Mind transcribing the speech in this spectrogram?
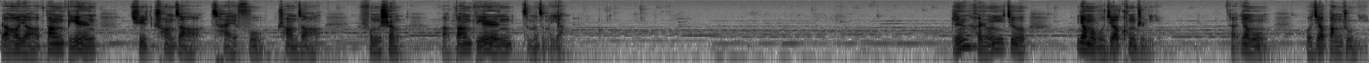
然后要帮别人去创造财富，创造丰盛啊，帮别人怎么怎么样。人很容易就，要么我就要控制你，啊，要么我就要帮助你。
